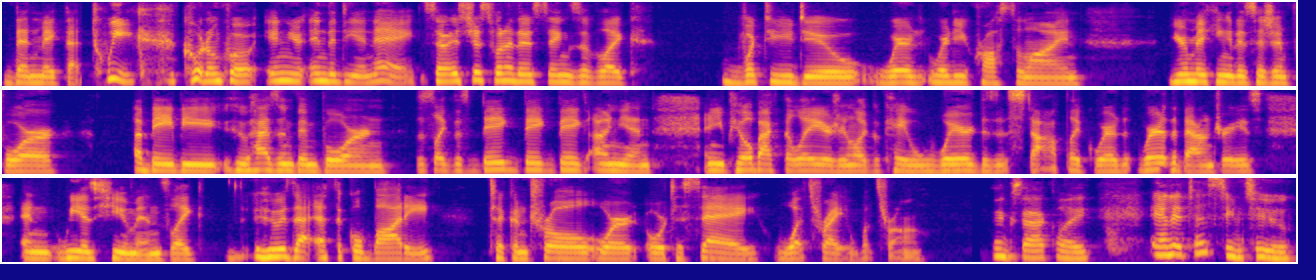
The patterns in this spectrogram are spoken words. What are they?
then make that tweak quote unquote in your in the dna so it's just one of those things of like what do you do? Where where do you cross the line? You're making a decision for a baby who hasn't been born. It's like this big, big, big onion, and you peel back the layers, and you're like, okay, where does it stop? Like, where where are the boundaries? And we as humans, like, who is that ethical body to control or or to say what's right and what's wrong? Exactly, and it does seem to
